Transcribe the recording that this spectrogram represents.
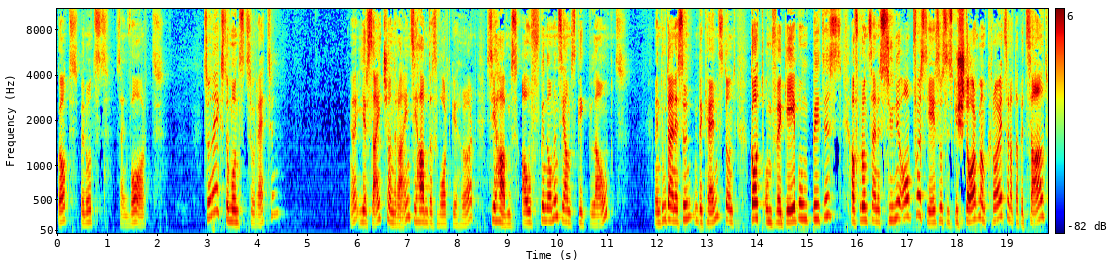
Gott benutzt sein Wort zunächst, um uns zu retten ja, ihr seid schon rein, sie haben das Wort gehört, sie haben es aufgenommen, sie haben es geglaubt. Wenn du deine Sünden bekennst und Gott um Vergebung bittest, aufgrund seines Sühneopfers, Jesus ist gestorben am Kreuz, er hat da bezahlt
